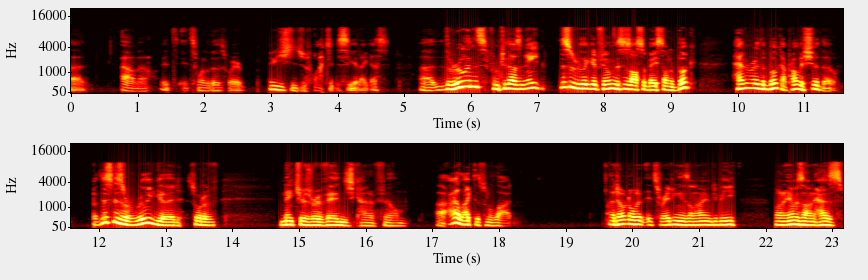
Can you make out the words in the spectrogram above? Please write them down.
Uh, I don't know. It's it's one of those where maybe you should just watch it to see it. I guess. Uh, the Ruins from 2008. This is a really good film. This is also based on a book. Haven't read the book. I probably should though. But this is a really good sort of nature's revenge kind of film. Uh, I like this one a lot. I don't know what its rating is on IMDb, but on Amazon it has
